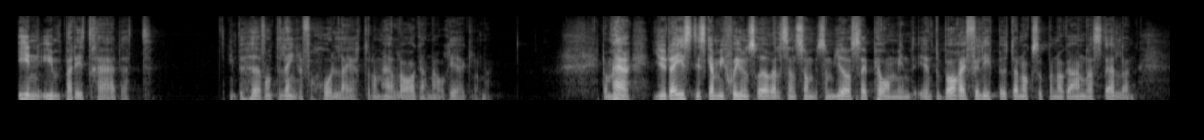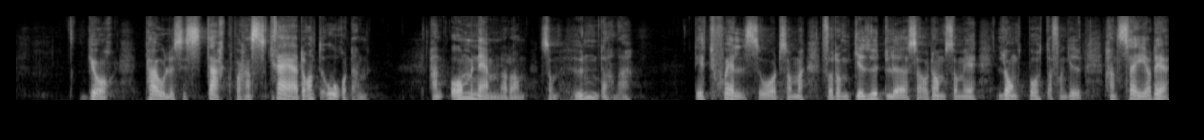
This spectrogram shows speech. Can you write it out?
inympade i trädet. Ni behöver inte längre förhålla er till de här lagarna och reglerna. De här judaistiska missionsrörelsen som, som gör sig påmind, inte bara i Filippi utan också på några andra ställen, går Paulus är stark på. Han skräder inte orden. Han omnämner dem som hundarna. Det är ett skällsord som för de gudlösa och de som är långt borta från Gud. Han säger det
